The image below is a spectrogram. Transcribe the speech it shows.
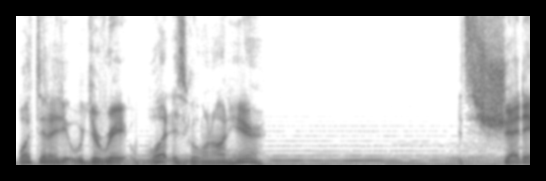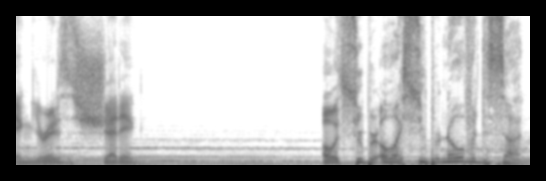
What did I do? Your rate. What is going on here? It's shedding. Uranus is shedding. Oh, it's super. Oh, I supernovaed the sun.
